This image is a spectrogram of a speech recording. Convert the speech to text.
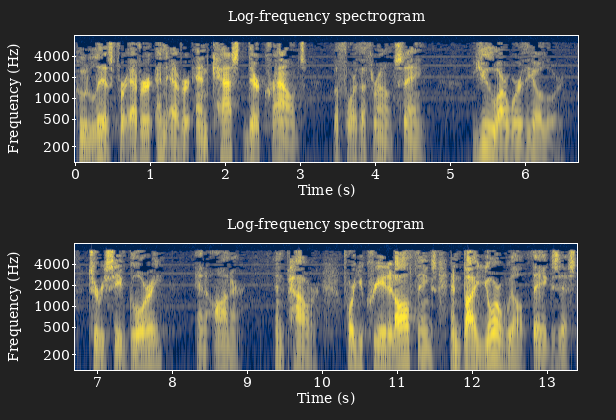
who lives forever and ever and cast their crowns before the throne, saying, You are worthy, O Lord, to receive glory and honor and power. For you created all things, and by your will they exist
